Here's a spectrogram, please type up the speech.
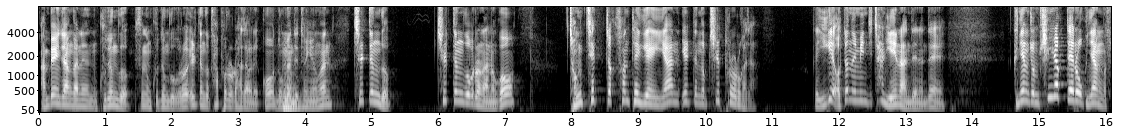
안병희 장관은 9등급 수능 9등급으로 1등급 4%로 하자 그랬고 노무현 음. 대통령은 7등급 7등급으로 나누고 정책적 선택에 의한 1등급 7%로 가자. 그러니까 이게 어떤 의미인지 잘 이해는 안 되는데 그냥 좀 실력대로 그냥 수-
